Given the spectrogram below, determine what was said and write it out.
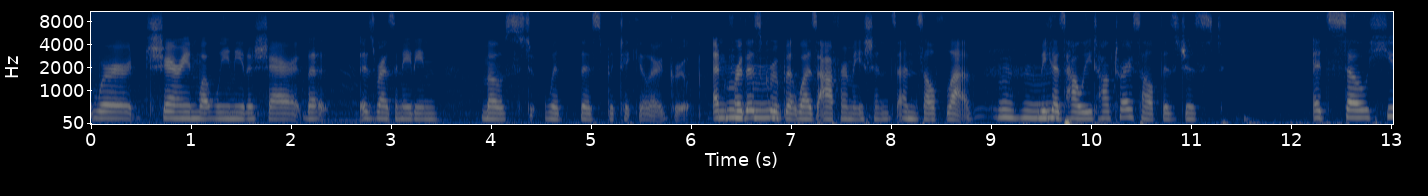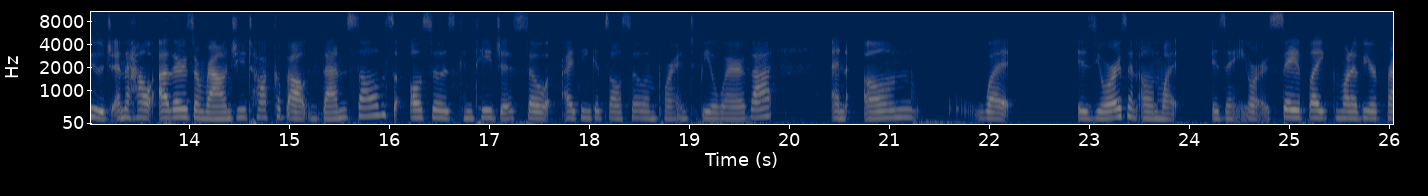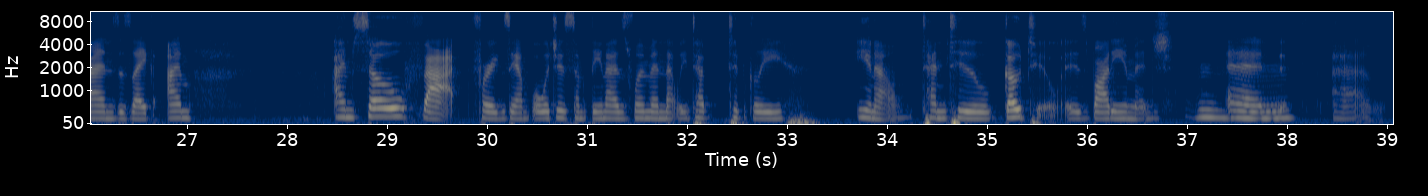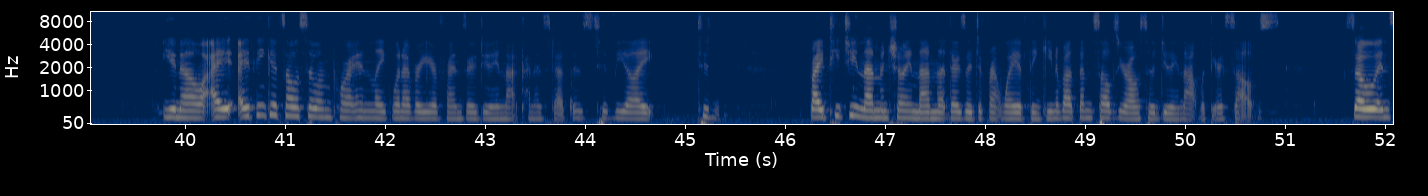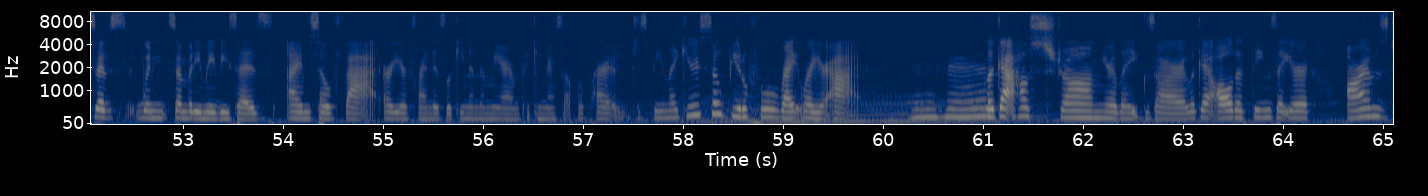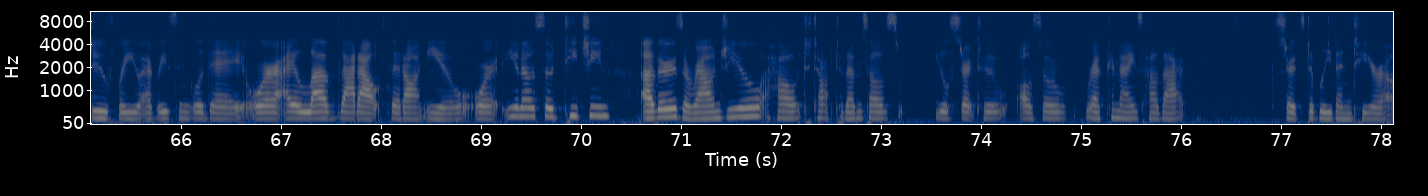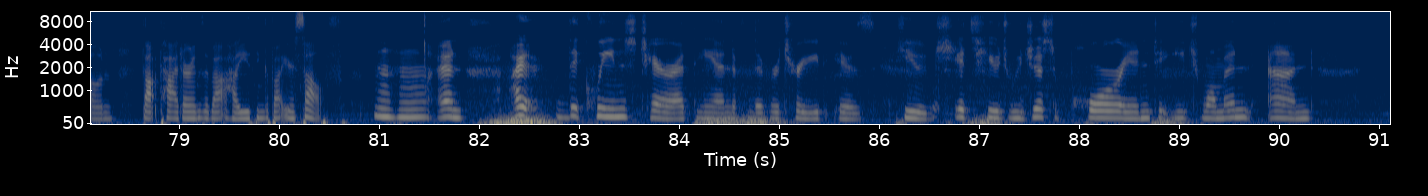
we're sharing what we need to share that is resonating most with this particular group. And for mm-hmm. this group it was affirmations and self-love. Mm-hmm. Because how we talk to ourselves is just it's so huge and how others around you talk about themselves also is contagious so i think it's also important to be aware of that and own what is yours and own what isn't yours say if like one of your friends is like i'm i'm so fat for example which is something as women that we t- typically you know tend to go to is body image mm-hmm. and um, you know, I, I think it's also important, like, whenever your friends are doing that kind of stuff, is to be like, to, by teaching them and showing them that there's a different way of thinking about themselves, you're also doing that with yourselves. So instead of when somebody maybe says, I'm so fat, or your friend is looking in the mirror and picking herself apart, just being like, you're so beautiful right where you're at. Mm-hmm. Look at how strong your legs are. Look at all the things that you're arms do for you every single day or I love that outfit on you or you know so teaching others around you how to talk to themselves you'll start to also recognize how that starts to bleed into your own thought patterns about how you think about yourself. Mm-hmm. And I, the queen's chair at the end of the retreat is huge. It's huge. We just pour into each woman, and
